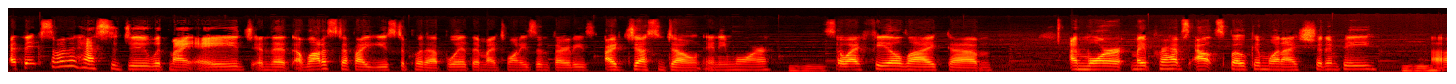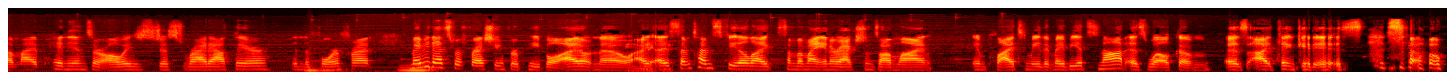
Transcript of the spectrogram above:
I think some of it has to do with my age and that a lot of stuff I used to put up with in my 20s and 30s, I just don't anymore. mhm. So I feel like um, I'm more, may perhaps outspoken when I shouldn't be. Mhm. Uh, my opinions are always just right out there in the Mhm. forefront. Maybe that's refreshing for people. I don't know. I, I sometimes feel like some of my interactions online imply to me that maybe it's not as welcome as I think it is. So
